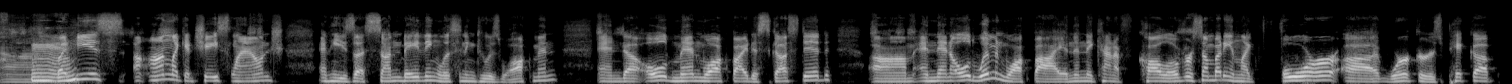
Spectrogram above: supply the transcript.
Uh, But he is uh, on like a chase lounge and he's uh, sunbathing, listening to his Walkman. And uh, old men walk by disgusted. Um, and then old women walk by and then they kind of call over somebody. And like four uh, workers pick up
